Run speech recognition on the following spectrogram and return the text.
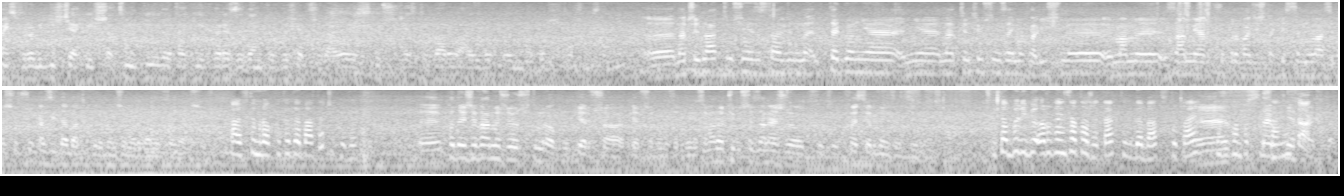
Państwo robiliście jakieś szacunki, do takich rezydentów by się przydało? Jest 130 paru, a ile powinno być w naszym stanie? E, Znaczy nad tym się nie tego nie, nie, nad tym, tym się nie zajmowaliśmy. Mamy zamiar przeprowadzić takie symulacje właśnie przy okazji debat, które będziemy organizować. Ale w tym roku te debaty, czy kiedy? E, Podejrzewamy, że już w tym roku pierwsza, pierwsza będzie zorganizowana. Oczywiście zależy od, od kwestii organizacyjnych. I to byliby organizatorzy, tak, tych debat tutaj, E, którzy są podpisani? wstępnie tak, tak.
